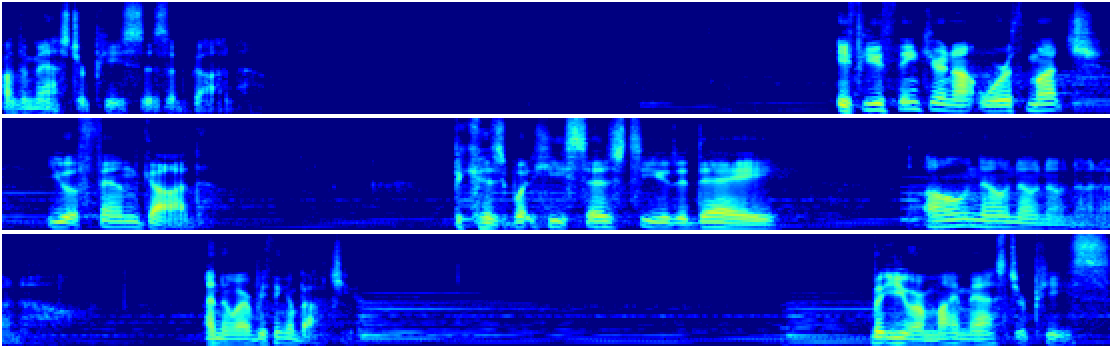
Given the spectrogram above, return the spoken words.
are the masterpieces of God. If you think you're not worth much, you offend God. Because what He says to you today, oh, no, no, no, no, no, no. I know everything about you but you are my masterpiece.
